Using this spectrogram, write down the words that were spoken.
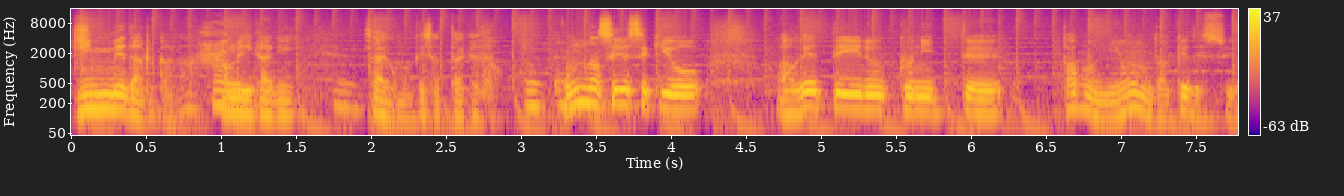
銀メダルかな、はい、アメリカに最後負けちゃったけど、うん、こんな成績を上げている国って多分日本だけですよ。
